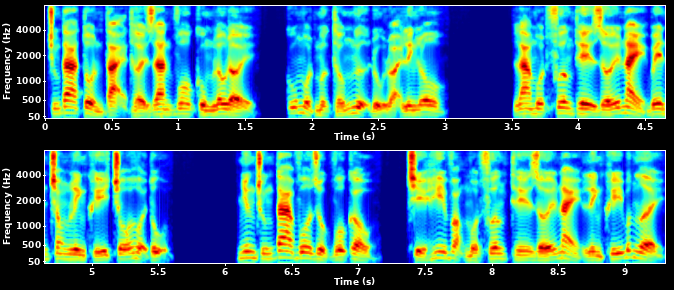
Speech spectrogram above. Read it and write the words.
Chúng ta tồn tại thời gian vô cùng lâu đời, cũng một mực thống ngự đủ loại linh lô là một phương thế giới này bên trong linh khí chỗ hội tụ. Nhưng chúng ta vô dụng vô cầu, chỉ hy vọng một phương thế giới này linh khí bất người,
